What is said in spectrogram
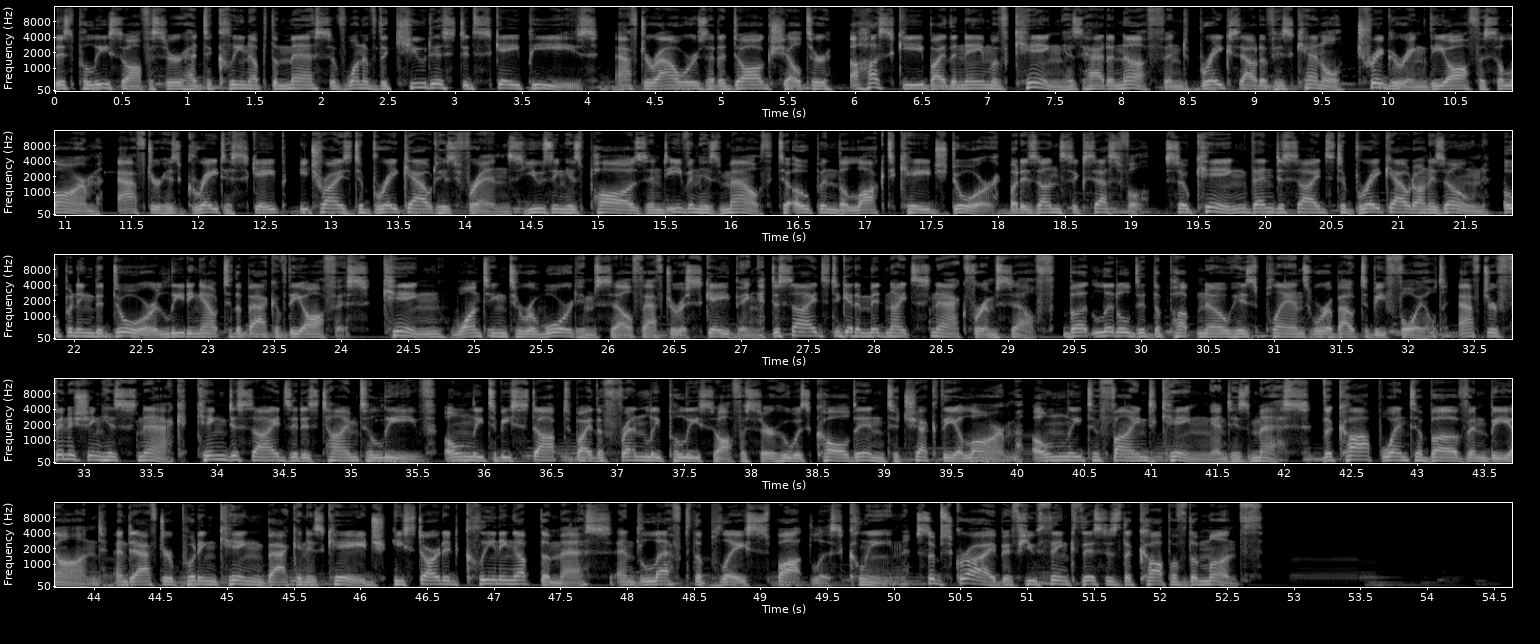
This police officer had to clean up the mess of one of the cutest escapees. After hours at a dog shelter, a husky by the name of King has had enough and breaks out of his kennel, triggering the office alarm. After his great escape, he tries to break out his friends, using his paws and even his mouth to open the locked cage door, but is unsuccessful. So King then decides to break out on his own, opening the door leading out to the back of the office. King, wanting to reward himself after escaping, decides to get a midnight snack for himself, but little Little did the pup know his plans were about to be foiled. After finishing his snack, King decides it is time to leave, only to be stopped by the friendly police officer who was called in to check the alarm, only to find King and his mess. The cop went above and beyond, and after putting King back in his cage, he started cleaning up the mess and left the place spotless clean. Subscribe if you think this is the cop of the month.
